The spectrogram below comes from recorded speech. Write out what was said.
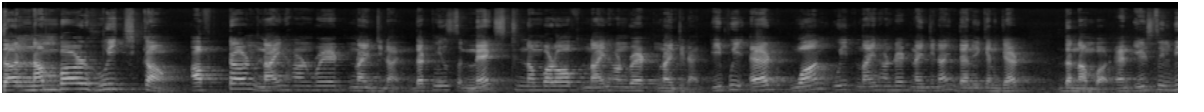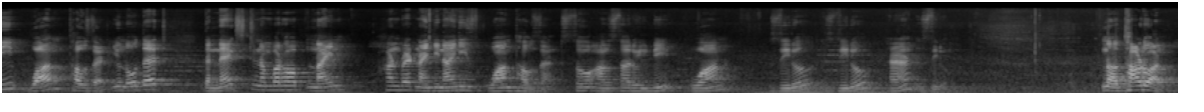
the number which come after 999 that means next number of 999 if we add 1 with 999 then we can get the number. And it will be 1000 you know that the next number of 999 is 1000 so answer will be 1 0 0 and 0 now third one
